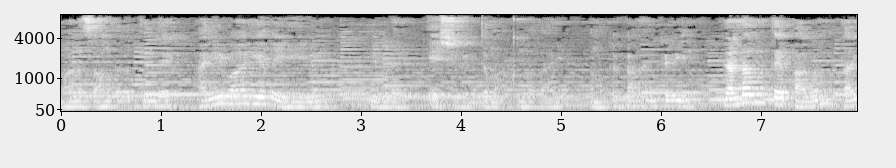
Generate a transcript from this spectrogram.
മാനസാന്തരത്തിന്റെ അനിവാര്യതയെയും ഇവിടെ യേശു വ്യക്തമാക്കുന്നതായി നമുക്ക് കാണാൻ കഴിയും. രണ്ടാമത്തെ ഭാഗം തൈ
